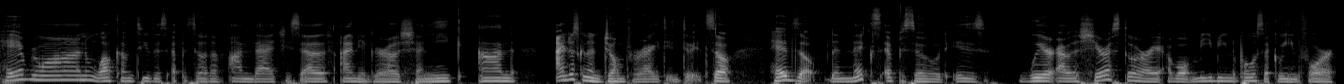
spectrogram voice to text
Hey everyone, welcome to this episode of Undiet Yourself. I'm your girl, Shanique, and I'm just gonna jump right into it. So, heads up, the next episode is where I will share a story about me being the poster queen for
